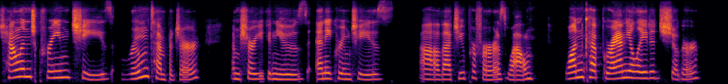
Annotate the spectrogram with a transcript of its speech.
challenge cream cheese, room temperature. I'm sure you can use any cream cheese uh, that you prefer as well one cup granulated sugar,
